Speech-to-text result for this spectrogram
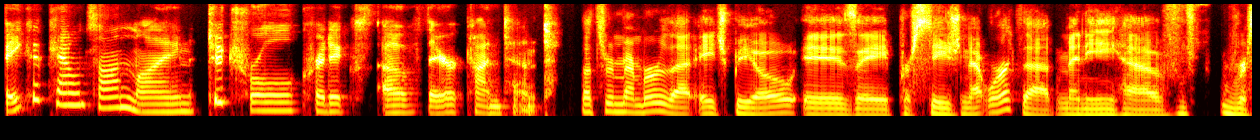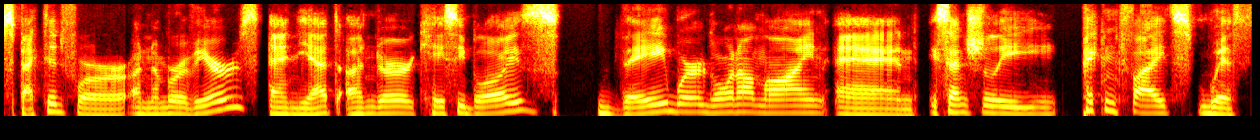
fake accounts online to troll critics of their content. Let's remember that HBO is a prestige network that many have respected for a number of years. And yet, under Casey Bloys, they were going online and essentially picking fights with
